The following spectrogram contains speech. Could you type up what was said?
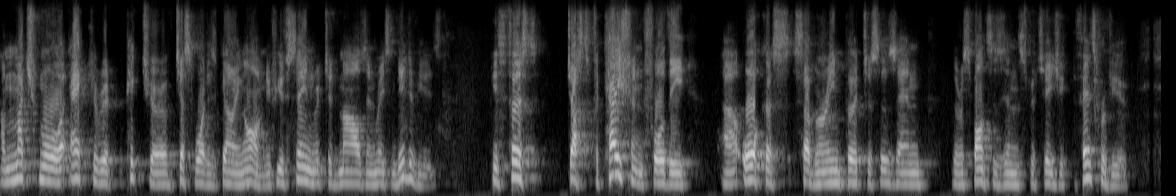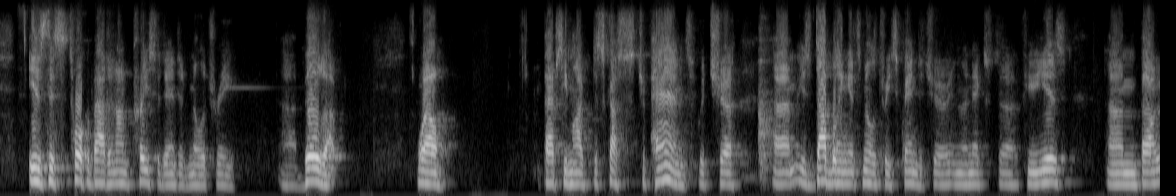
a much more accurate picture of just what is going on. If you've seen Richard Marles in recent interviews, his first justification for the uh, AUKUS submarine purchases and the responses in the Strategic Defence Review is this talk about an unprecedented military uh, build-up. Well, perhaps he might discuss Japan's, which uh, um, is doubling its military expenditure in the next uh, few years, um, but I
